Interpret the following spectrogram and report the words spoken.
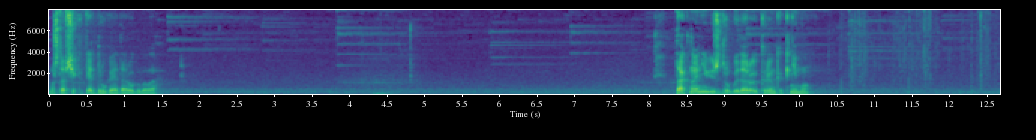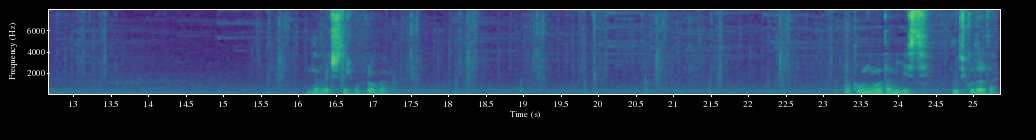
Может вообще какая-то другая дорога была? Так, но я не вижу другой дороги, кроме как к нему. Давайте что ли попробуем. Около него там есть путь куда-то.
